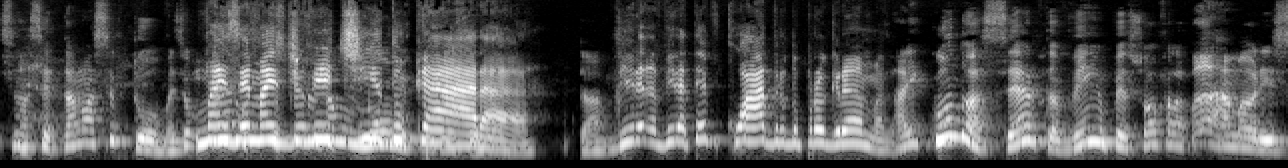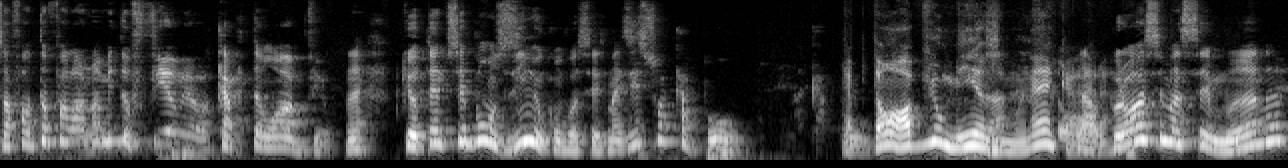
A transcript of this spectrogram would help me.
Se não acertar, não acertou. Mas eu Mas quero- é mais um divertido, pro cara. Tá? Vira, vira até quadro do programa. Aí quando acerta, vem o pessoal e fala: Ah, Maurício, só faltou falar o nome do filme, ô Capitão Óbvio, né? Porque eu tento ser bonzinho com vocês, mas isso acabou. Acabou. Capitão óbvio mesmo, né, Na cara? próxima semana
